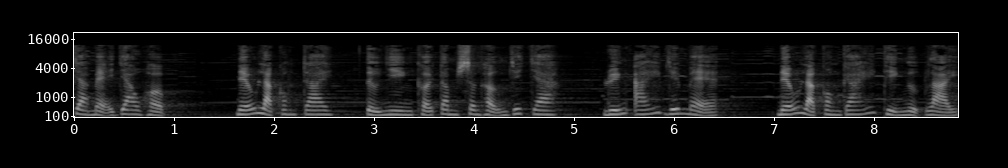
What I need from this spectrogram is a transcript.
cha mẹ giao hợp. Nếu là con trai, tự nhiên khởi tâm sân hận với cha, luyến ái với mẹ. Nếu là con gái thì ngược lại.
